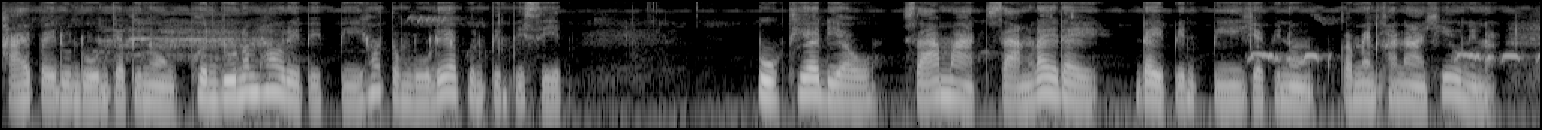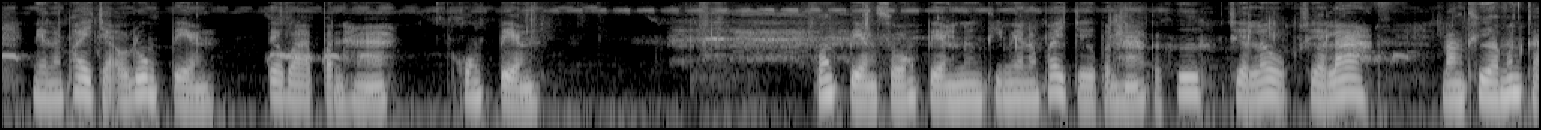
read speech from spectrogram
ขายไปโดนๆจ้ะพี่น้องเพิ่นอยู่น้ำเฮาได้ไปปีเฮาต้องดูแลเพิ่นเป็นพิเศษ ปลูกเที่ยเดียว สามารถสางรายได้ได้เป็นปีจ้ะพี่น้องก็แม่นขนาเขี้ยวนี่แหละแม่ลำไผ่จะเอาลงแปลงแต่ว่าปัญหาของแปลงของแปลงสองแปลงหนึ่งที่แม่ลำไผ่เจอปัญหาก็คือเชื้อโรคเชื้อราบางเทือมันก็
